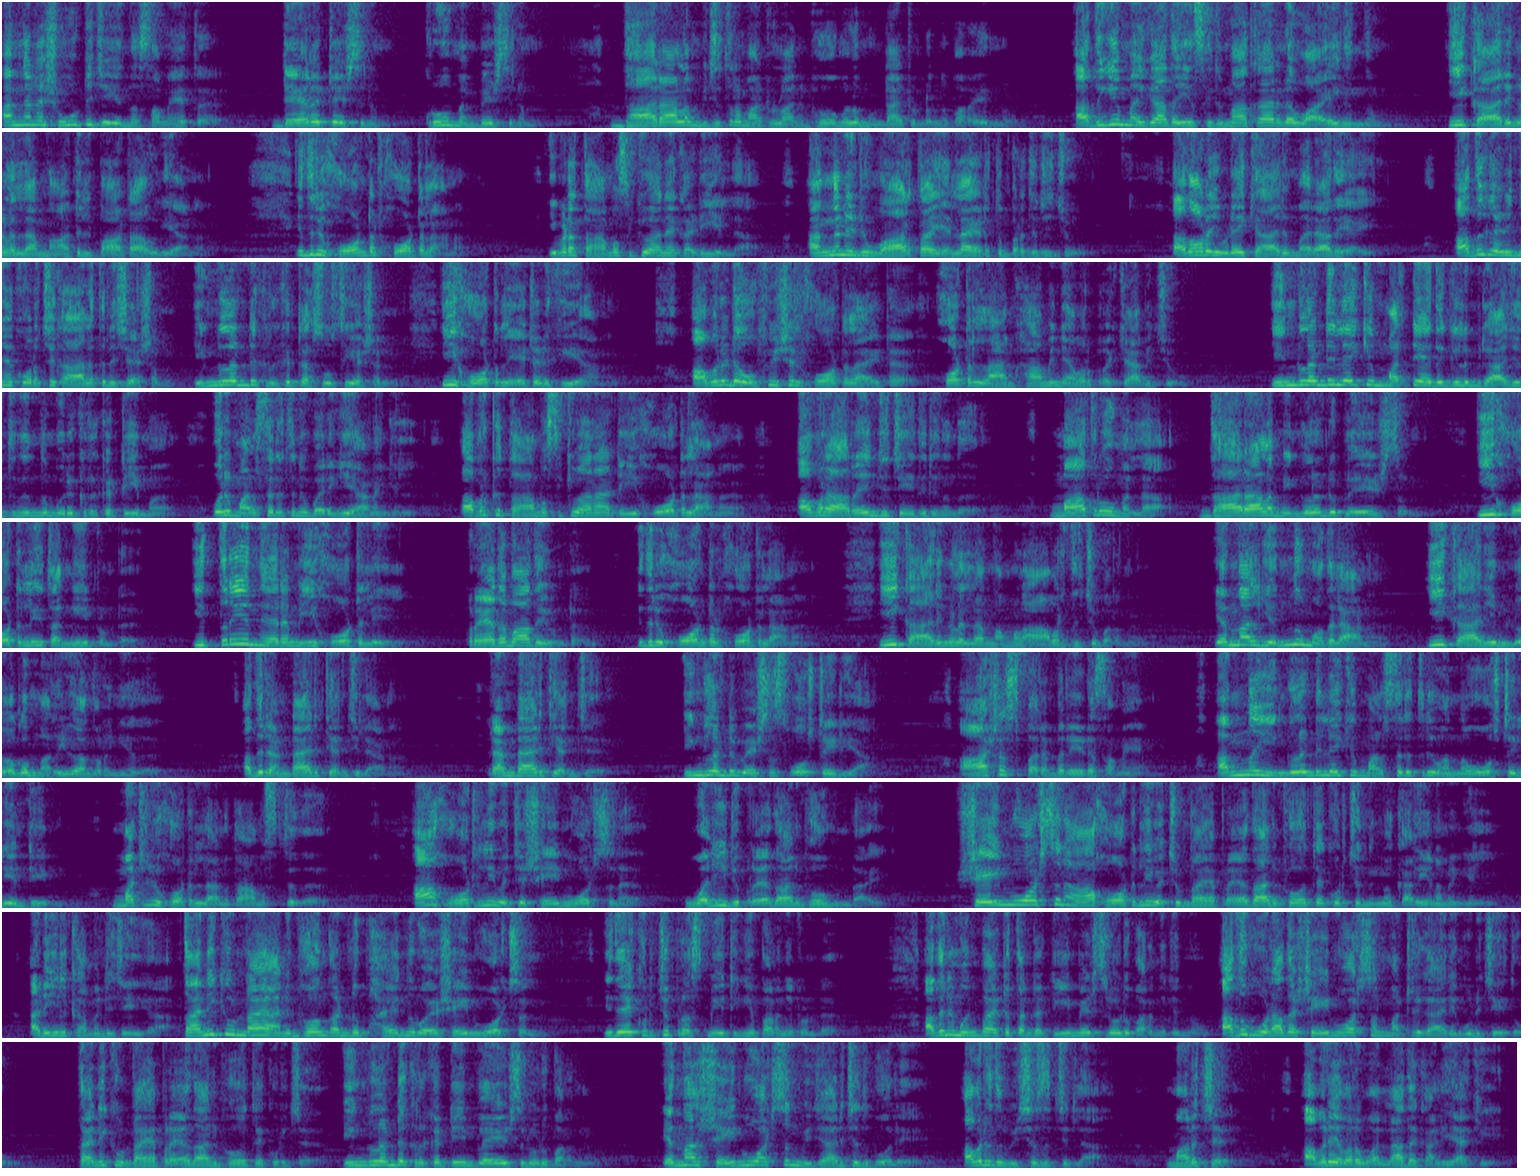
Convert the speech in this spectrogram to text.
അങ്ങനെ ഷൂട്ട് ചെയ്യുന്ന സമയത്ത് ഡയറക്ടേഴ്സിനും ക്രൂ മെമ്പേഴ്സിനും ധാരാളം വിചിത്രമായിട്ടുള്ള അനുഭവങ്ങളും ഉണ്ടായിട്ടുണ്ടെന്ന് പറയുന്നു. അധികം വൈകാതെ ഈ സിനിമാക്കാരുടെ വായിൽ നിന്നും ഈ കാര്യങ്ങളെല്ലാം നാട്ടിൽ പാട്ടാവുകയാണ്. ഇതൊരു ഹോണ്ടഡ് ഹോട്ടലാണ് ഇവിടെ താമസിക്കുവാനേ കഴിയില്ല. അങ്ങനെ ഒരു വാർത്ത എല്ലായിടത്തും പ്രചരിച്ചു. അതോടെ ഇവിടേക്ക് ആരും വരാതെയായി. അത് കഴിഞ്ഞ് കുറച്ച് കാലത്തിന് ശേഷം ഇംഗ്ലണ്ട് ക്രിക്കറ്റ് അസോസിയേഷൻ ഈ ഹോട്ടൽ ഏറ്റെടുക്കുകയാണ്. അവരുടെ ഒഫീഷ്യൽ ഹോട്ടലായിട്ട് ഹോട്ടൽ ലാംഹാമിനെ അവർ പ്രഖ്യാപിച്ചു. ഇംഗ്ലണ്ടിലേക്ക് മറ്റേതെങ്കിലും രാജ്യത്തു നിന്നും ഒരു ക്രിക്കറ്റ് ടീം ഒരു മത്സരത്തിന് വരികയാണെങ്കിൽ അവർക്ക് താമസിക്കുവാനായിട്ട് ഈ ഹോട്ടലാണ് അവർ അറേഞ്ച് ചെയ്തിരുന്നത്. മാത്രവുമല്ല ധാരാളം ഇംഗ്ലണ്ട് പ്ലേയേഴ്സും ഈ ഹോട്ടലിൽ തങ്ങിയിട്ടുണ്ട്. ഇത്രയും നേരം ഈ ഹോട്ടലിൽ പ്രേതബാധയുണ്ട്. ഇതൊരു ഹോണ്ടഡ് ഹോട്ടലാണ് ഈ കാര്യങ്ങളെല്ലാം നമ്മൾ ആവർത്തിച്ചു പറഞ്ഞു. എന്നാൽ എന്നു മുതലാണ് ഈ കാര്യം ലോകം അറിയുവാൻ തുടങ്ങിയത്. അത് രണ്ടായിരത്തി അഞ്ചിലാണ് രണ്ടായിരത്തി അഞ്ച് ഇംഗ്ലണ്ട് വേഴ്സസ് ഓസ്ട്രേലിയ. ആഷസ് പരമ്പരയുടെ സമയം. അന്ന് ഇംഗ്ലണ്ടിലേക്ക് മത്സരത്തിന് വന്ന ഓസ്ട്രേലിയൻ ടീം മറ്റൊരു ഹോട്ടലിലാണ് താമസിച്ചത്. ആ ഹോട്ടലിൽ വെച്ച് ഷെയ്ൻ വാട്സന് വലിയൊരു പ്രേതാനുഭവം ഉണ്ടായി. ഷെയ്ൻ വാട്സൺ ആ ഹോട്ടലിൽ വെച്ചുണ്ടായ പ്രേതാനുഭവത്തെക്കുറിച്ച് നിങ്ങൾക്ക് അറിയണമെങ്കിൽ അടിയിൽ കമന്റ് ചെയ്യുക. തനിക്കുണ്ടായ അനുഭവം കണ്ട് ഭയന്നുപോയ ഷെയ്ൻ വാട്സൺ ഇതേക്കുറിച്ച് പ്രസ് മീറ്റിംഗിൽ പറഞ്ഞിട്ടുണ്ട്. അതിനു മുൻപായിട്ട് തന്റെ ടീംമേറ്റ്സിനോട് പറഞ്ഞിരുന്നു. അതുകൂടാതെ ഷെയ്ൻ വാട്സൺ മറ്റൊരു കാര്യം കൂടി ചെയ്തു. തനിക്കുണ്ടായ പ്രേതാനുഭവത്തെക്കുറിച്ച് ഇംഗ്ലണ്ട് ക്രിക്കറ്റ് ടീം പ്ലേയേഴ്സിനോട് പറഞ്ഞു. എന്നാൽ ഷെയ്ൻ വാട്സൺ വിചാരിച്ചതുപോലെ അവരിത് വിശ്വസിച്ചില്ല. മറിച്ച് അവരെ അവർ വല്ലാതെ കളിയാക്കി.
